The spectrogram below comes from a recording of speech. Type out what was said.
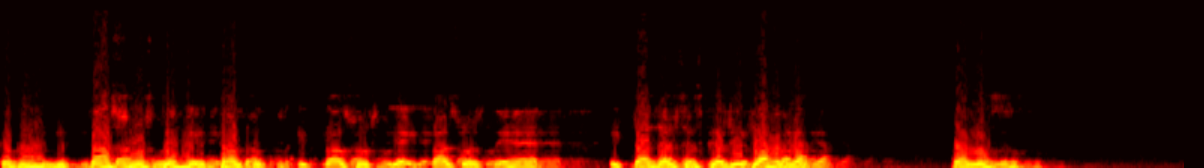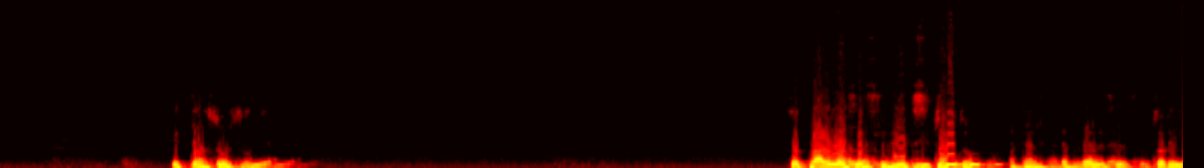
कभी हम इतना सोचते हैं इतना इतना सोच लिया इतना सोचते हैं इतना एनालिसिस कर लिया क्या हो गया पैरालिसिस इतना सोच लिया So paralysis leads to analysis, sorry,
